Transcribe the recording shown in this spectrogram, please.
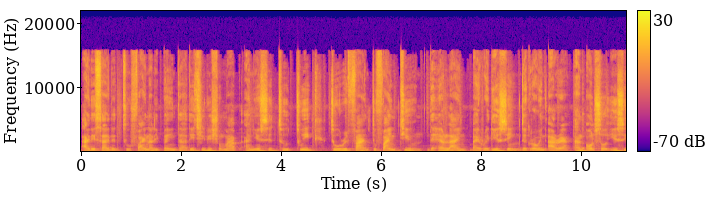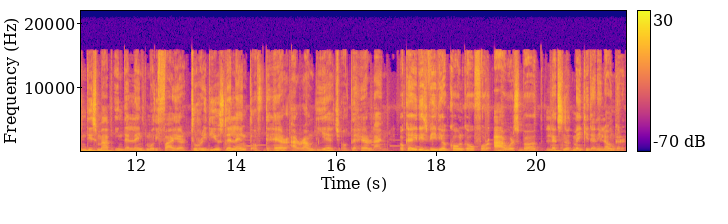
I decided to finally paint a distribution map and use it to tweak to refine, to fine tune the hairline by reducing the growing area and also using this map in the length modifier to reduce the length of the hair around the edge of the hairline. Okay, this video could go for hours, but let's not make it any longer.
